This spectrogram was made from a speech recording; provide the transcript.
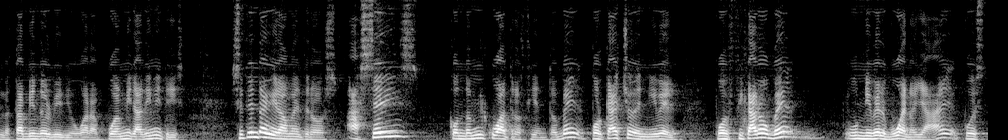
lo estás viendo el vídeo, ahora, pues mira, Dimitris, 70 kilómetros a 6 con 2400, ¿ves? Porque ha hecho de nivel. Pues fijaros, ¿ves? Un nivel bueno ya, ¿eh? Pues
